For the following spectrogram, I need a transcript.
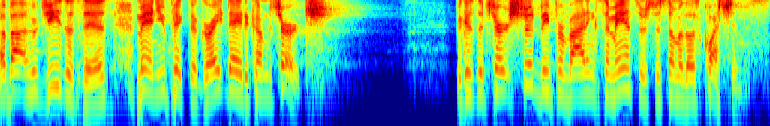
about who Jesus is, man, you picked a great day to come to church. Because the church should be providing some answers to some of those questions.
